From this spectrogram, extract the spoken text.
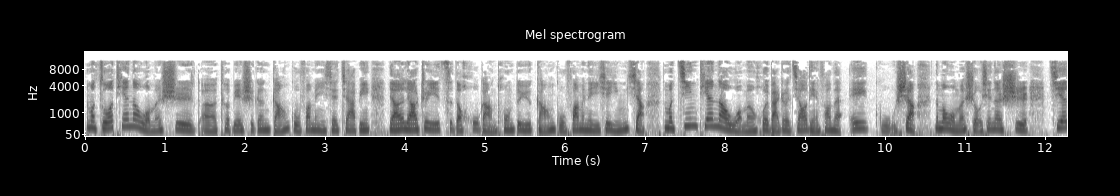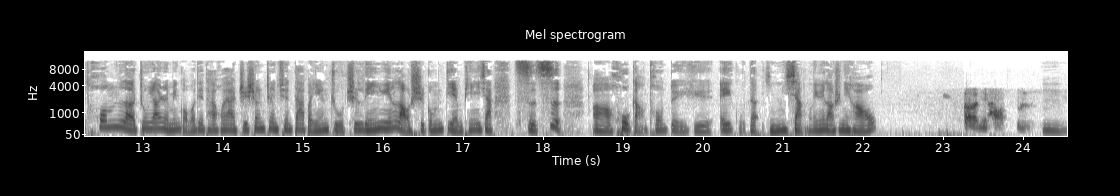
那么昨天呢，我们是呃，特别是跟港股方面一些嘉宾聊一聊这一次的沪港通对于港股方面的一些影响。那么今天呢，我们会把这个焦点放在 A 股上。那么我们首先呢是接通了中央人民广播电台华夏之声证券大本营主持林云老师，给我们点评一下此次啊沪港通对于 A。股的影响，林云老师你好。呃，你好，嗯嗯，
